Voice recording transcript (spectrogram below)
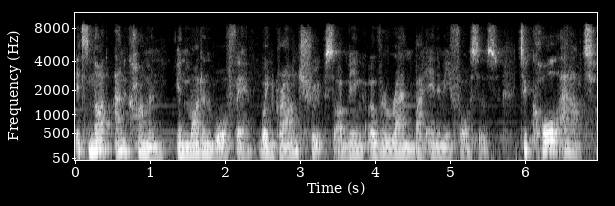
It's not uncommon in modern warfare when ground troops are being overrun by enemy forces to call out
